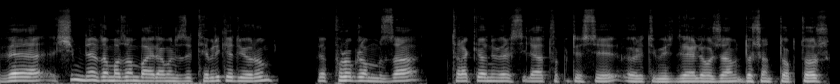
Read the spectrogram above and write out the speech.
Ve şimdiden Ramazan bayramınızı tebrik ediyorum ve programımıza Trakya Üniversitesi İlahiyat Fakültesi öğretim üyesi değerli hocam doçent doktor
